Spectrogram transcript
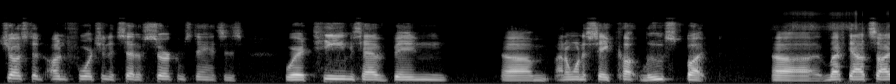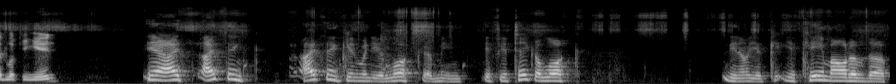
just an unfortunate set of circumstances where teams have been, um, I don't want to say cut loose, but uh, left outside looking in? Yeah, I, I think I think in when you look, I mean, if you take a look you know, you, you came out of the,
